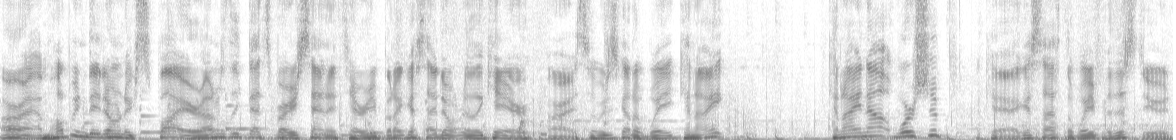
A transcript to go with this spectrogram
All right, I'm hoping they don't expire. I don't think that's very sanitary, but I guess I don't really care. All right, so we just gotta wait. Can I? Can I not worship? Okay, I guess I have to wait for this dude.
